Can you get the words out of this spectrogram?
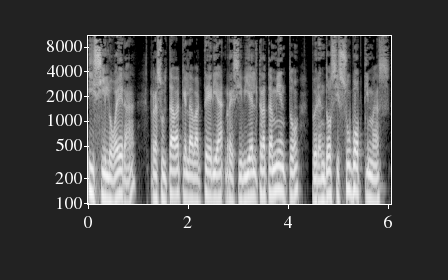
y si lo era, resultaba que la bacteria recibía el tratamiento, pero en dosis subóptimas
